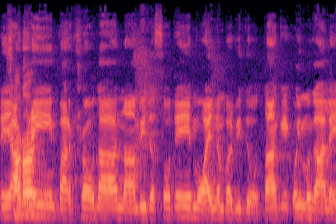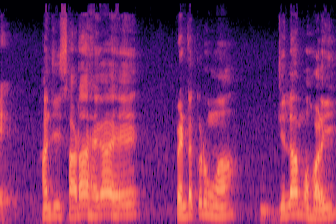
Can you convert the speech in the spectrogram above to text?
ਤੇ ਸਾਡਾ- ਆਪਣੀ ਵਰਕਸ਼ਾਪ ਦਾ ਨਾਮ ਵੀ ਦੱਸੋ ਤੇ ਮੋਬਾਈਲ ਨੰਬਰ ਵੀ ਦਿਓ ਤਾਂ ਕਿ ਕੋਈ ਮੰਗਾ ਲੇ। ਹਾਂਜੀ ਸਾਡਾ ਹੈਗਾ ਇਹ ਪਿੰਡ ਘੜੂਆ ਜ਼ਿਲ੍ਹਾ ਮੋਹਾਲੀ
